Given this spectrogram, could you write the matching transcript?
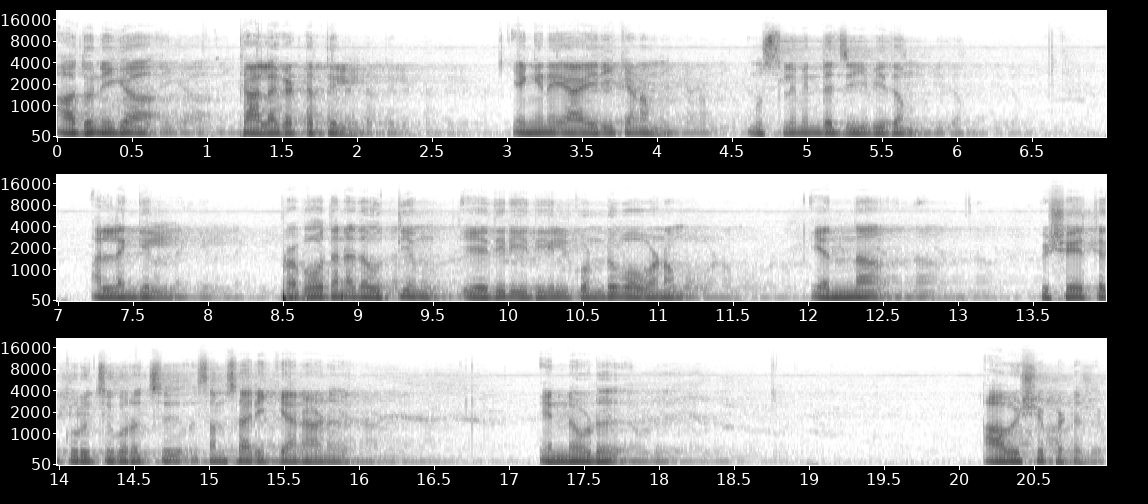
ആധുനിക കാലഘട്ടത്തിൽ എങ്ങനെയായിരിക്കണം മുസ്ലിമിന്റെ ജീവിതം? അല്ലെങ്കിൽ പ്രബോധന ദൗത്യം ഏത് രീതിയിൽ കൊണ്ടുപോകണം എന്ന വിഷയത്തെക്കുറിച്ച് കുറച്ച് സംസാരിക്കാനാണ് എന്നോട് ആവശ്യപ്പെട്ടത്.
